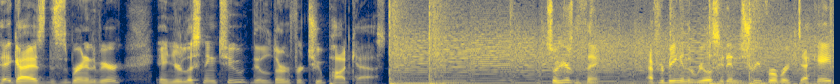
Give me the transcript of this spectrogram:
Hey guys, this is Brandon DeVere, and you're listening to the Learn for Two podcast. So here's the thing after being in the real estate industry for over a decade,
